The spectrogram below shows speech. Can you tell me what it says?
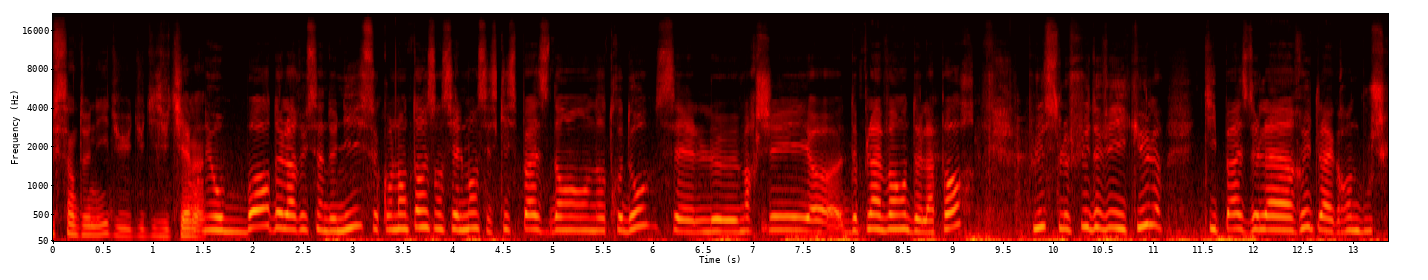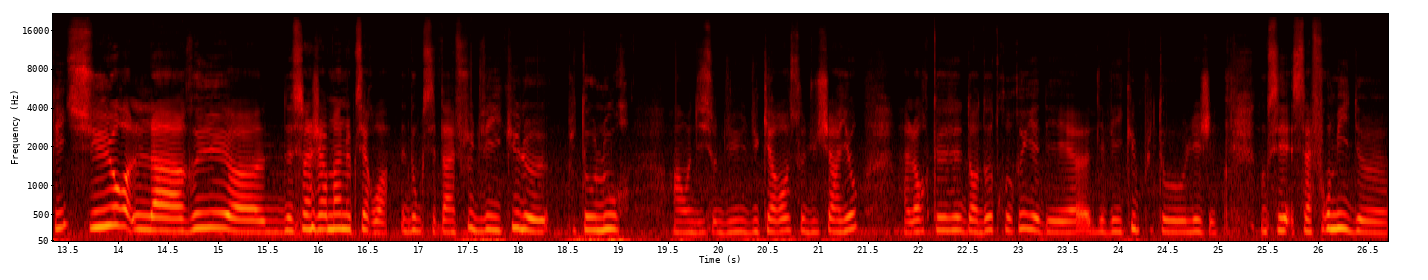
Saint-Denis du, du On 18e est au bord de la rue Saint-Denis. Ce qu'on entend essentiellement, c'est ce qui se passe dans notre dos. C'est le marché euh, de plein vent de la Port, plus le flux de véhicules qui passe de la rue de la Grande Boucherie sur la rue euh, de Saint-Germain-l'Auxerrois. Donc c'est un flux de véhicules plutôt lourd on dit sur du, carrosse ou du chariot, alors que dans d'autres rues, il y a des, euh, véhicules plutôt légers. Donc ça fourmille de,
